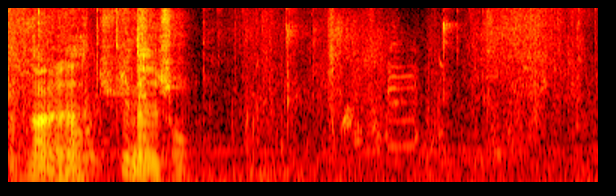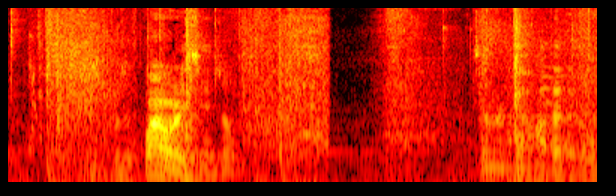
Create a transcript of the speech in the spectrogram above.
这姑娘人巨能送，不是怪味儿节奏，真的不太好带得动。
